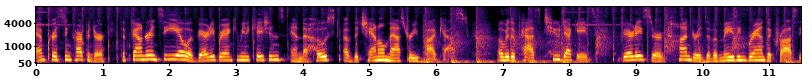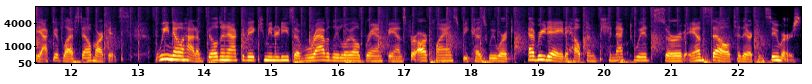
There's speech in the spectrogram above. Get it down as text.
I'm Kristen Carpenter, the founder and CEO of Verde Brand Communications and the host of the Channel Mastery podcast. Over the past two decades, Verde served hundreds of amazing brands across the active lifestyle markets. We know how to build and activate communities of rabidly loyal brand fans for our clients because we work every day to help them connect with, serve, and sell to their consumers.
